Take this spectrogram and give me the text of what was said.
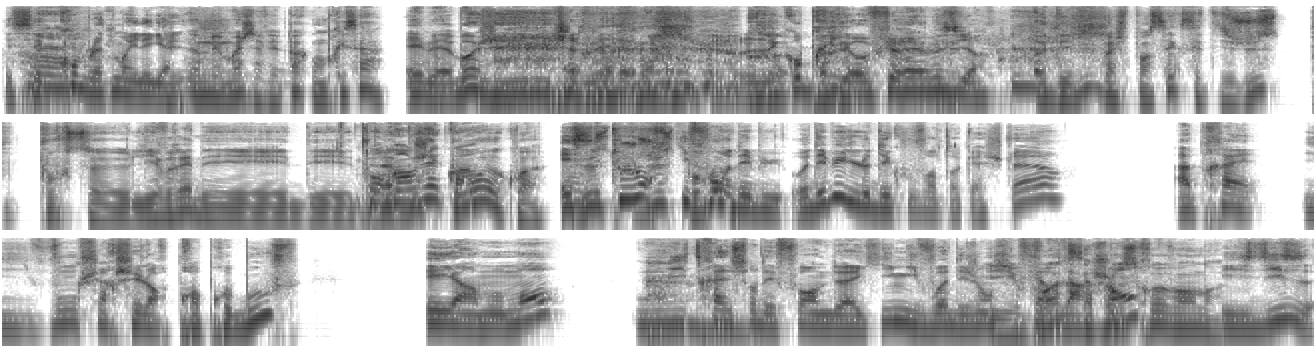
Et c'est Ouais. complètement Mais- illégal. Non, mais moi, j'avais pas compris ça. Et ben moi, j'ai- j'avais- compris au fur et à mesure. Au début, moi, je pensais que c'était juste pour se livrer des. des de Pour manger, quoi. Eux, quoi. Et c'est Juste- toujours ce qu'ils font eux. au début. Au début, ils le découvrent en tant qu'acheteurs. Après, ils vont chercher leur propre bouffe. Et il y a un moment où ils traînent sur des forums de hacking, ils voient des gens Et se ils faire voient de l'argent. se revendre. Et ils se disent,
